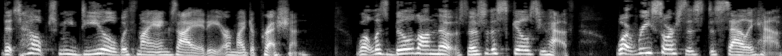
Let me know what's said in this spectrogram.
that's helped me deal with my anxiety or my depression? Well, let's build on those. Those are the skills you have. What resources does Sally have?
